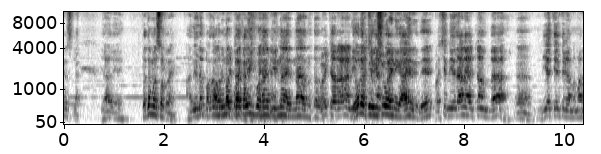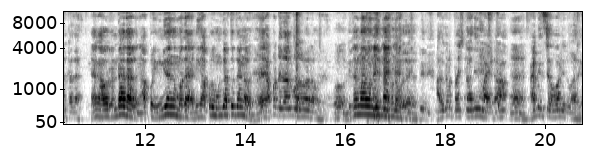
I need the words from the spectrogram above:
பேசல? யாரு? பிரதமர் சொல்றேன். அதுதான் அவர் என்ன போயிட்டாரு. கிளம்பி போனா அப்படின்னா என்ன எவ்வளவு பெரிய இஷ்யூ இன்னைக்கு? ஆயிருக்குது. பிரச்சனை நீ தானே இருந்த ஆ. நீயே தீர்த்துக்க அந்த மாதிரி கதை. ஏங்க அவர் ரெண்டாவது ஆளுங்க. அப்ப இங்கதாங்க முத. நீங்க அப்புறம் உங்க அடுத்து தாங்க அவரு? அப்ப நிதானமா வருவார் அவரு. ஓ நிதானமா வந்து என்ன பண்ண போறாரு? அதுக்குள்ள பிரச்சனை அதிகமாயிடும். ஆ. அமித்ஷா ஓடிடுவாரு.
